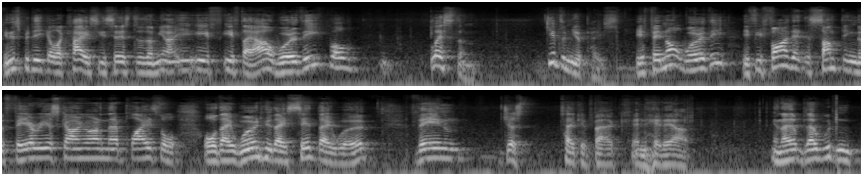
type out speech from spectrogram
in this particular case, he says to them, you know, if, if they are worthy, well, bless them. Give them your peace. If they're not worthy, if you find that there's something nefarious going on in that place or, or they weren't who they said they were, then just take it back and head out. And they, they wouldn't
